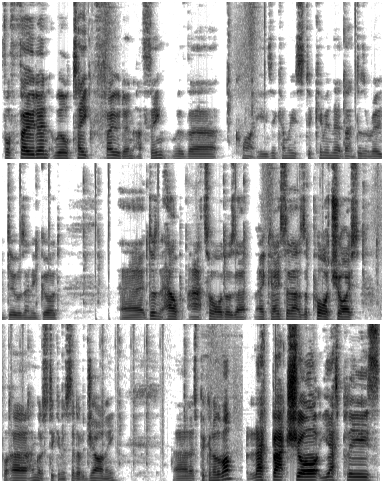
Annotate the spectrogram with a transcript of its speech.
for Foden. We'll take Foden, I think, with uh, quite easy. Can we stick him in there? That doesn't really do us any good. Uh, it doesn't help at all, does it? Okay, so that was a poor choice. But uh, I'm going to stick him instead of Johnny. Uh, let's pick another one. Left back Shaw. Yes, please.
